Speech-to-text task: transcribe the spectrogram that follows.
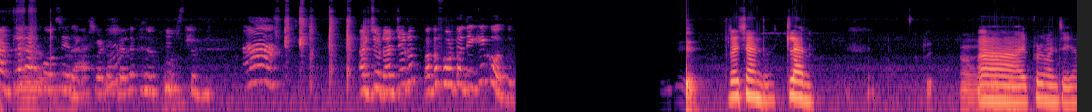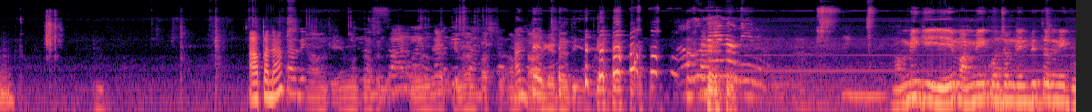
అట్లా కాదు కళ్ళు మూస్తుంది. చూడు అటు చూడు. ఒక ఫోటో దిగి కొద్దు. ప్రశాంత్ ఇట్లాను. ఆ, ఇప్పుడు మంచిగా. ఆపనా? అంతే. మమ్మీకి మమ్మీ కొంచెం తినిపిస్తుంది నీకు.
